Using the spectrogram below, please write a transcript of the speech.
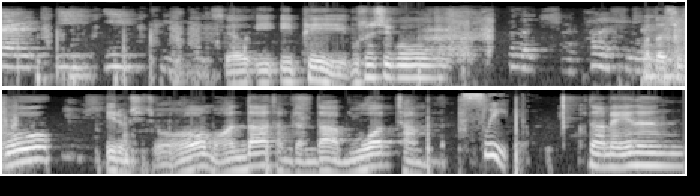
L E L-E-E-P. 무슨 시고? 하나씩 하나씩 하다시고, 이름시죠. 뭐 한다, 잠잔다, 무엇, 잠. sleep, 그 다음에 얘는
